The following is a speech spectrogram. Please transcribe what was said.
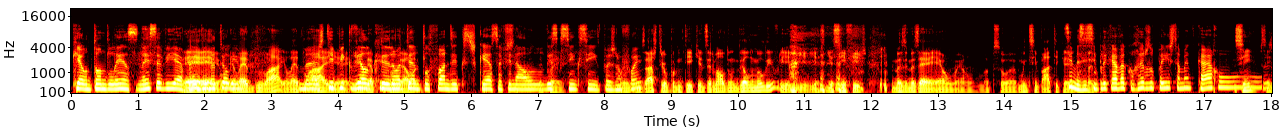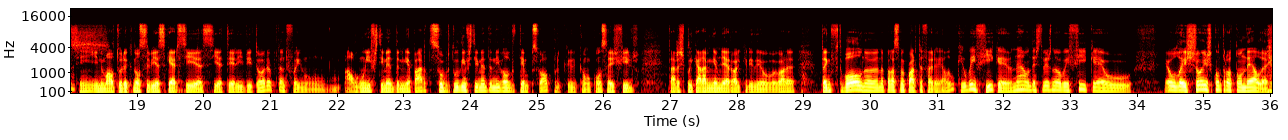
que é um tom de lenço, nem sabia, aprendi é, no teu ele, livro. Ele é de lá, ele é de Mas lá. típico é, dele é que não atende telefones e que se esquece, afinal sim, disse que sim, que sim, depois não um, foi. Um desastre, eu prometi que ia dizer mal dele no meu livro e, e, e assim fiz. Mas, mas é, é, um, é, uma pessoa muito simpática. Sim, mas portanto... isso implicava correres o país também de carro. Sim, sim, sim. E numa altura que não sabia sequer se ia, se ia ter editora, portanto foi um, algum investimento da minha parte, sobretudo investimento a nível de tempo pessoal, porque com, com seis filhos, estar a explicar à minha mulher: olha, querida, eu agora tenho futebol na, na próxima quarta-feira. Ela, o que? O Benfica? Eu, não, desta vez não é o Benfica, é o é o Leixões contra o Tondela.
